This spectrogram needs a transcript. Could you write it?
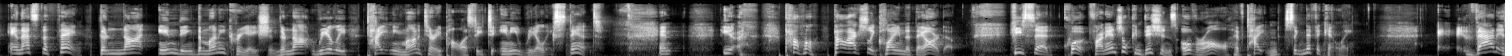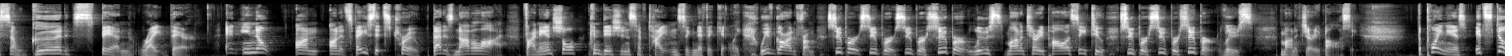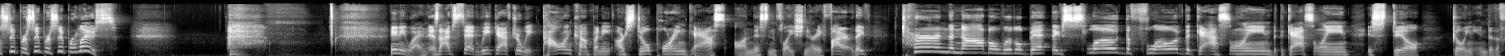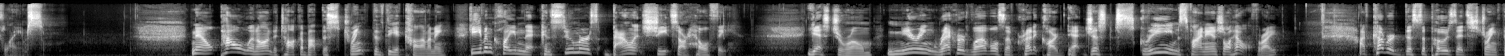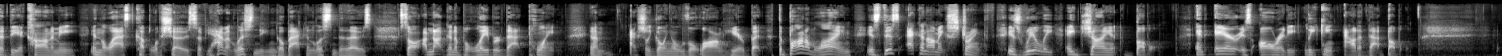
And that's the thing. They're not ending the money creation. They're not really tightening monetary policy to any real extent. And you know, Powell, Powell actually claimed that they are, though. He said, quote, financial conditions overall have tightened significantly. That is some good spin right there. And you know, on, on its face, it's true. That is not a lie. Financial conditions have tightened significantly. We've gone from super, super, super, super loose monetary policy to super, super, super loose monetary policy. The point is, it's still super, super, super loose. Anyway, as I've said week after week, Powell and Company are still pouring gas on this inflationary fire. They've turned the knob a little bit, they've slowed the flow of the gasoline, but the gasoline is still going into the flames. Now, Powell went on to talk about the strength of the economy. He even claimed that consumers' balance sheets are healthy. Yes, Jerome, nearing record levels of credit card debt just screams financial health, right? I've covered the supposed strength of the economy in the last couple of shows. So if you haven't listened, you can go back and listen to those. So I'm not going to belabor that point, And I'm actually going a little long here. But the bottom line is this economic strength is really a giant bubble, and air is already leaking out of that bubble.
